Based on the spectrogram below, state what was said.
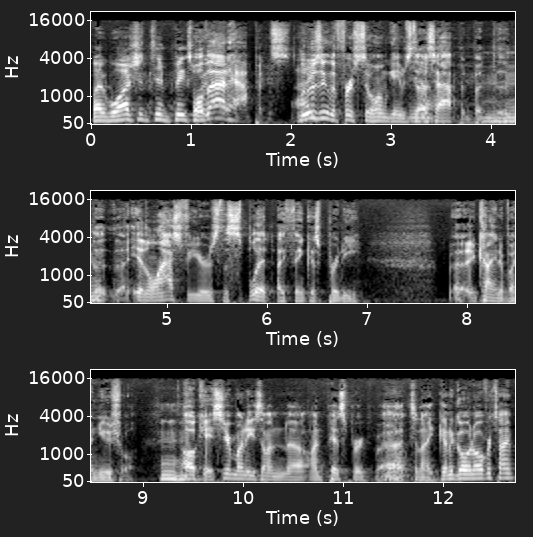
But Washington, Pittsburgh. Well, that happens. I- Losing the first two home games does happen, but Mhm. the, the, in the last few years, the split I think is pretty uh, kind of unusual. Mhm. Okay, so your money's on uh, on Pittsburgh uh, Yeah. tonight. Going to go in overtime?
